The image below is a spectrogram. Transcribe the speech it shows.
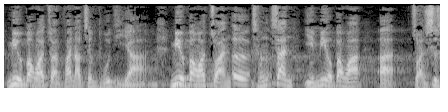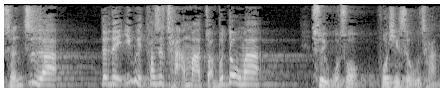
没有办法转烦恼成菩提啊，没有办法转恶成善，也没有办法啊转世成智啊，对不对？因为它是常嘛，转不动吗？所以我说佛性是无常，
